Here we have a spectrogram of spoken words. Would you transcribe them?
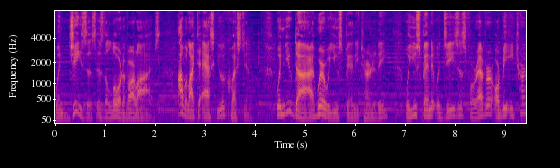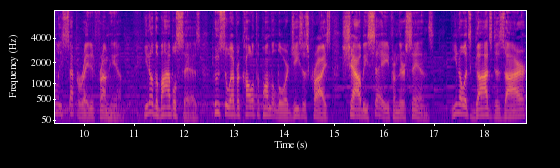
when Jesus is the Lord of our lives. I would like to ask you a question. When you die, where will you spend eternity? Will you spend it with Jesus forever or be eternally separated from him? You know, the Bible says, Whosoever calleth upon the Lord Jesus Christ shall be saved from their sins. You know, it's God's desire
